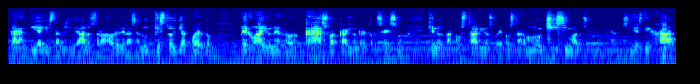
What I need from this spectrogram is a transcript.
garantía y estabilidad a los trabajadores de la salud, que estoy de acuerdo, pero hay un error craso acá, hay un retroceso que nos va a costar y nos puede costar muchísimo a los colombianos, y es dejar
